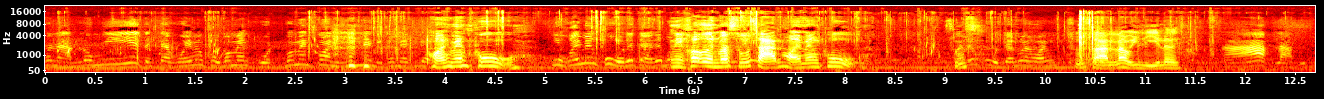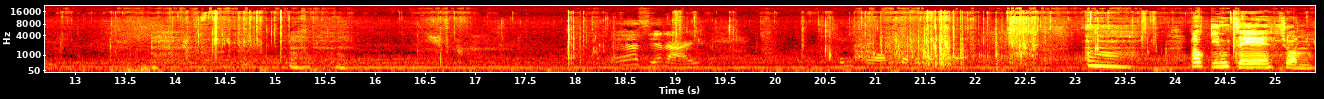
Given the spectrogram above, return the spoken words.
ขนาดลงนี้แต่แต่หอยแมงผูบ่แม่นกดบ่แม่นก้อนหินแม่นี่บ่แม่นพี่ดอกหอยแมงผู้นี่หอยแมงผูได้อจ้ะได้บ่นี่เขาเอิ้นว่าสุสานหอยแมงผู้ หอสุยแมงผูกันไว้หอยสุสานเล่าอีหลีเลยลาบลาบอยู่เอ๊ะเสียดายเป็นของจะเป็นของอืมเรากินเจช่วงนี้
